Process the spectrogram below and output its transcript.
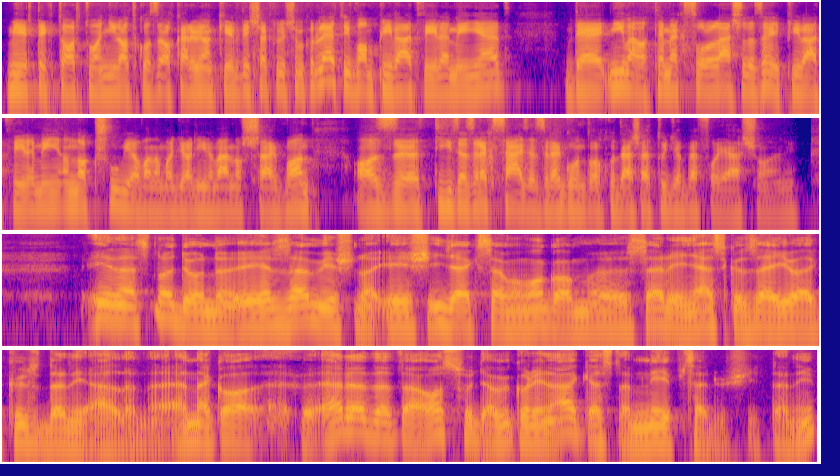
mértéktartóan nyilatkozza akár olyan kérdésekről is, amikor lehet, hogy van privát véleményed, de nyilván a te megszólalásod az nem egy privát vélemény, annak súlya van a magyar nyilvánosságban, az tízezrek, százezrek gondolkodását tudja befolyásolni. Én ezt nagyon érzem, és, és igyekszem a magam szerény eszközeivel küzdeni ellene. Ennek a eredete az, hogy amikor én elkezdtem népszerűsíteni,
